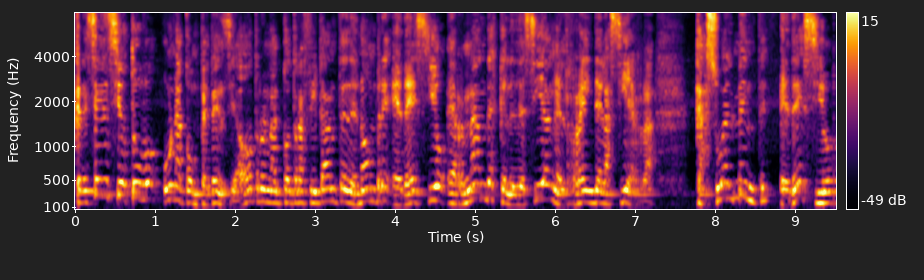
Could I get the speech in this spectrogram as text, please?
Crescencio tuvo una competencia otro narcotraficante de nombre Edesio Hernández que le decían el rey de la sierra. Casualmente, Edesio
